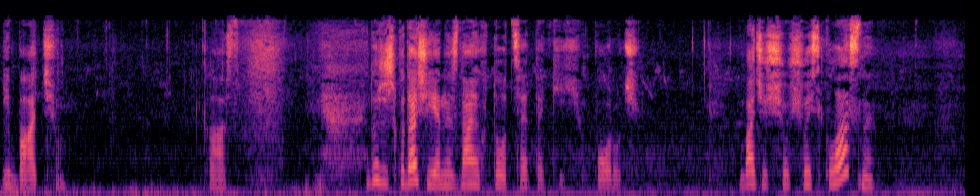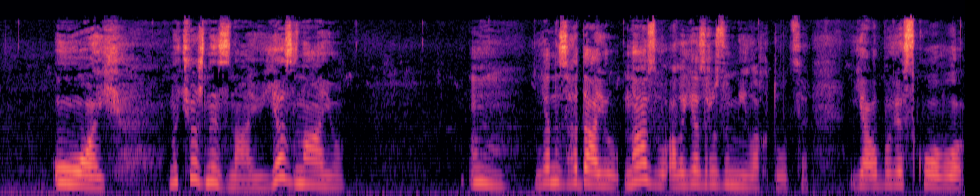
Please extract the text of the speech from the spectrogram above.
і бачу. Клас. Дуже шкода, що я не знаю, хто це такий поруч. Бачу, що щось класне. Ой, ну чого ж не знаю? Я знаю. Я не згадаю назву, але я зрозуміла, хто це. Я обов'язково,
